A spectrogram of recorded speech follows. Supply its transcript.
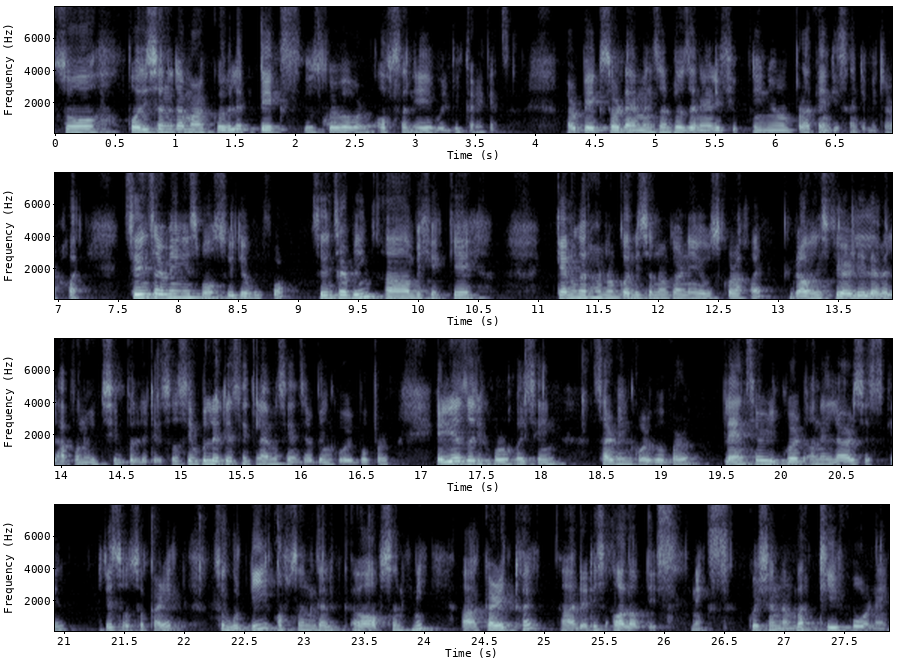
so' position এটা মাৰ্ক কৰিবলৈ পেক্স ইউজ কৰিব পাৰোঁ। Option A will be correct answer আৰু পেক্সৰ ডাইমেনশ্যনটো জেনেৰেলি ফিফটিনৰ পৰা টুৱেণ্টি চেণ্টিমিটাৰ হয়। Chain surveying is most suitable for chain surveying বিশেষকৈ কেনেকুৱা ধৰণৰ কণ্ডিশ্যনৰ কাৰণে ইউজ কৰা হয়? Ground is fairly level upon with simple লেটেজ চ' চিম্পল লেটেজ থাকিলে আমি চেইন চাৰ্ভিং কৰিব পাৰোঁ। এৰিয়া যদি সৰু হয় চেইন চাৰ্ভিং কৰিব পাৰোঁ। Plans are required on a large scale it is also' correct so' গোটেই অপশ্যনগাল অপশ্যনখিনি কাৰেক্ট হয়। That is all of this next question number three four nine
